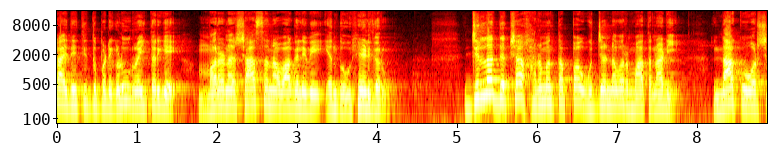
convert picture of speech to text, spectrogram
ಕಾಯ್ದೆ ತಿದ್ದುಪಡಿಗಳು ರೈತರಿಗೆ ಮರಣ ಶಾಸನವಾಗಲಿವೆ ಎಂದು ಹೇಳಿದರು. ಜಿಲ್ಲಾಧ್ಯಕ್ಷ ಹನುಮಂತಪ್ಪ ಉಜ್ಜಣ್ಣವರ್ ಮಾತನಾಡಿ, ನಾಲ್ಕು ವರ್ಷ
